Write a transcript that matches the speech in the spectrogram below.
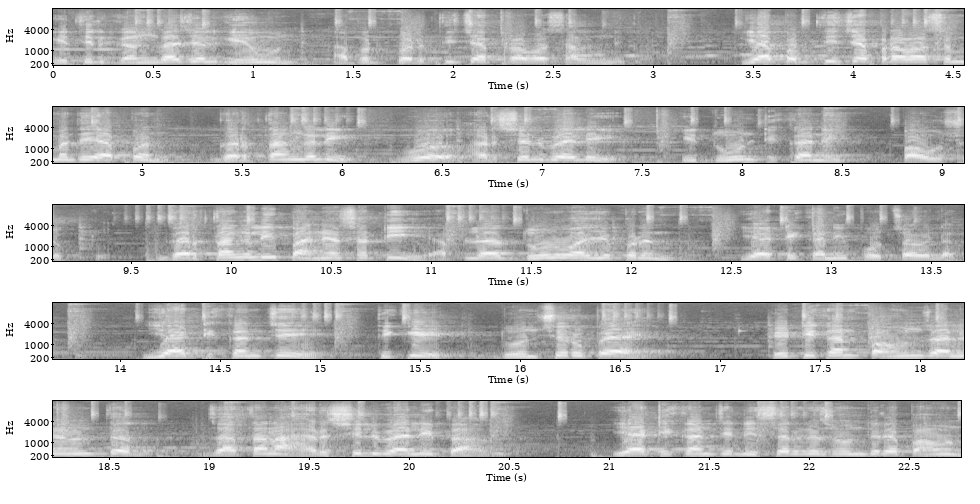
येथील गंगाजल घेऊन आपण परतीच्या प्रवासाला निघू. या परतीच्या प्रवासामध्ये आपण गर्तांगली व हर्षल व्हॅली ही दोन ठिकाणे पाहू शकतो. गर्तांगली पाहण्यासाठी आपल्याला दोन वाजेपर्यंत या ठिकाणी पोहोचावे लागते. या ठिकाणचे तिकीट दोनशे रुपये आहे. हे ठिकाण पाहून झाल्यानंतर जाताना हर्षिल व्हॅली पाहावी. या ठिकाणचे निसर्ग सौंदर्य पाहून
